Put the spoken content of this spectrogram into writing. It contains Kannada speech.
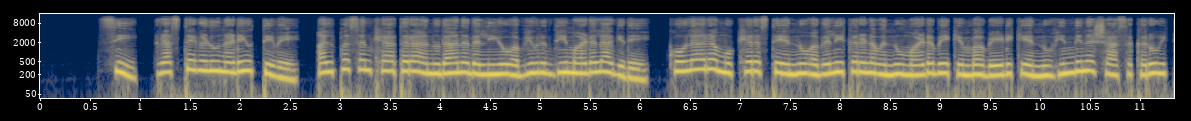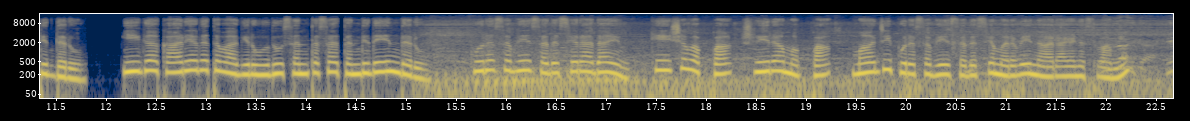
ಸಿ ರಸ್ತೆಗಳು ನಡೆಯುತ್ತಿವೆ. ಅಲ್ಪಸಂಖ್ಯಾತರ ಅನುದಾನದಲ್ಲಿಯೂ ಅಭಿವೃದ್ಧಿ ಮಾಡಲಾಗಿದೆ. ಕೋಲಾರ ಮುಖ್ಯರಸ್ತೆಯನ್ನು ಅಗಲೀಕರಣವನ್ನು ಮಾಡಬೇಕೆಂಬ ಬೇಡಿಕೆಯನ್ನು ಹಿಂದಿನ ಶಾಸಕರು ಇಟ್ಟಿದ್ದರು. ಈಗ ಕಾರ್ಯಗತವಾಗಿರುವುದು ಸಂತಸ ತಂದಿದೆ ಎಂದರು. ಪುರಸಭೆ ಸದಸ್ಯರಾದ ಎಂ. ಕೇಶವಪ್ಪ, ಶ್ರೀರಾಮಪ್ಪ, ಮಾಜಿ ಪುರಸಭೆ ಸದಸ್ಯ ಮರವೆ ನಾರಾಯಣಸ್ವಾಮಿ,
